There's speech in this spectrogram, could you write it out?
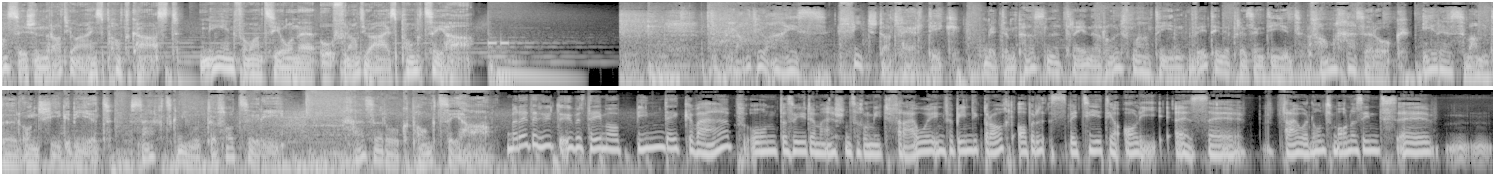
Das ist ein Radio 1 Podcast. Mehr Informationen auf radio1.ch. Radio 1 Feed statt fertig. Mit dem Personal Trainer Rolf Martin wird Ihnen präsentiert vom Käserock. Ihres Wander- und Skigebiet. 60 Minuten von Zürich käserock.ch. Wir reden heute über das Thema Bindegewebe und das wird ja meistens mit Frauen in Verbindung gebracht, aber es bezieht ja alle. Es, äh, Frauen und Männer sind äh,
